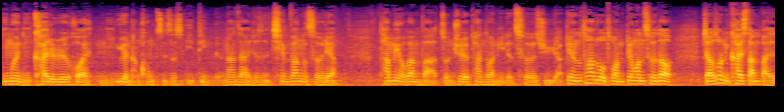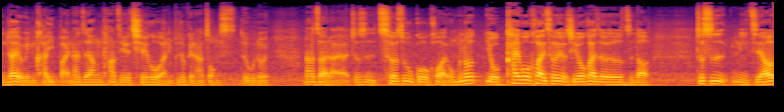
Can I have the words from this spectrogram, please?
因为你开的越快，你越难控制，这是一定的。那再就是前方的车辆，它没有办法准确判断你的车距啊。比如说，他如果突然变换车道，假如说你开三百，人家以为你开一百，那这样他直接切过来，你不就给他撞死，对不对？那再来就是车速过快，我们都有开过快车，有骑过快车的都知道。就是你只要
